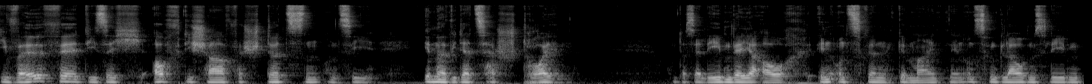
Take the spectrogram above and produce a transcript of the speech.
die Wölfe, die sich auf die Schafe stürzen und sie immer wieder zerstreuen. Und das erleben wir ja auch in unseren Gemeinden, in unserem Glaubensleben,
